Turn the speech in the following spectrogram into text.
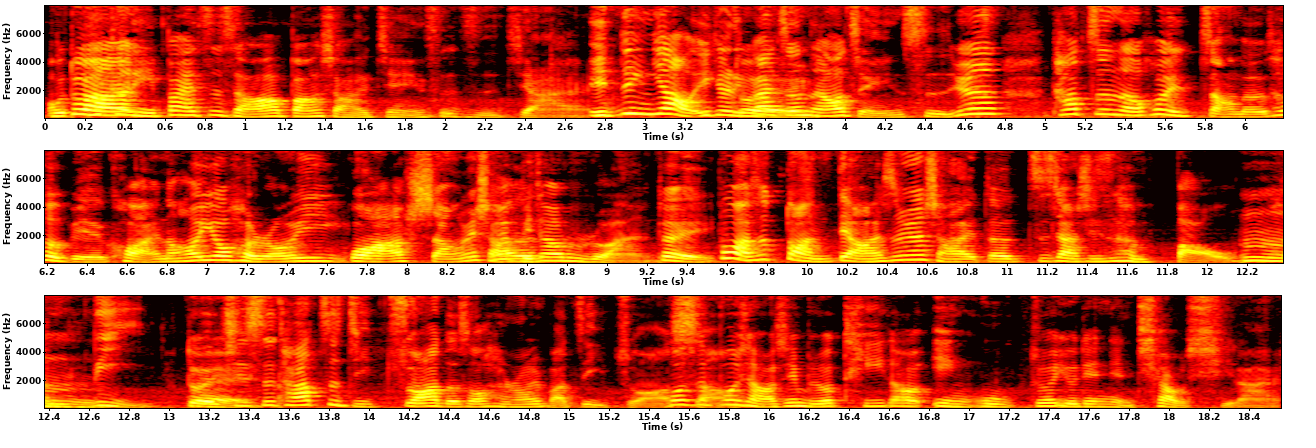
我一个礼拜至少要帮小孩剪一次指甲，哎，一定要一个礼拜真的要剪一次，因为它真的会长得特别快，然后又很容易刮伤，因为小孩比较软。对，不管是断掉还是因为小孩的指甲其实很薄、嗯、很利，对，其实他自己抓的时候很容易把自己抓伤，或是不小心，比如说踢到硬物，就会有点点翘起来，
